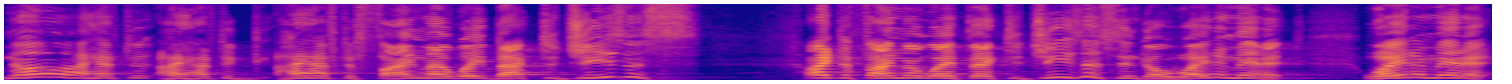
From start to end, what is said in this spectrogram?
No, I have to, I have to, I have to find my way back to Jesus. I had to find my way back to Jesus and go, wait a minute, wait a minute.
